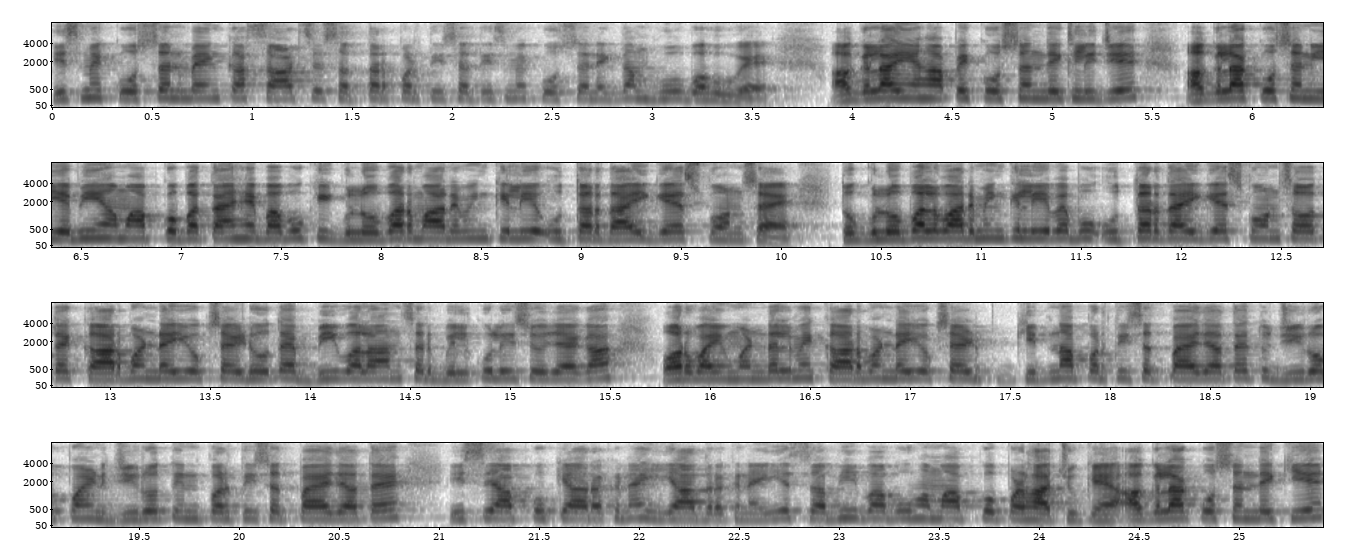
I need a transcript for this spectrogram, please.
इसमें क्वेश्चन बैंक का 60 से 70 प्रतिशत इसमें क्वेश्चन एकदम हु बहु है। अगला यहाँ पे क्वेश्चन देख लीजिए। अगला क्वेश्चन ये भी हम आपको बताए हैं बाबू की ग्लोबल वार्मिंग के लिए उत्तरदायी गैस कौन सा है? तो ग्लोबल वार्मिंग के लिए बाबू उत्तरदायी गैस कौन सा होता है? कार्बन डाइऑक्साइड होता है। बी वाला आंसर बिल्कुल इसे हो जाएगा। और वायुमंडल में कार्बन डाइऑक्साइड कितना प्रतिशत पाया जाता है तो ज़ीरो पॉइंट ज़ीरो तीन प्रतिशत पाया जाता है। इसे आपको क्या रखना है? याद रखना है। ये सभी बाबू हम आपको पढ़ा चुके हैं। अगला क्वेश्चन देखिए।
